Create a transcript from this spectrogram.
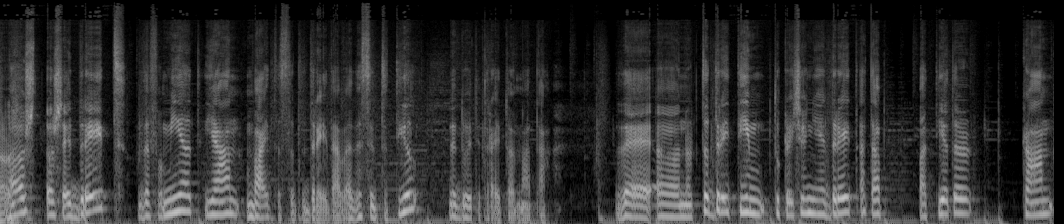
Është është e drejtë dhe fëmijët janë mbajtës të të drejtave dhe si të tillë ne duhet t'i trajtojmë ata. Dhe uh, në këtë drejtim, duke qenë një e drejtë, ata patjetër kanë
